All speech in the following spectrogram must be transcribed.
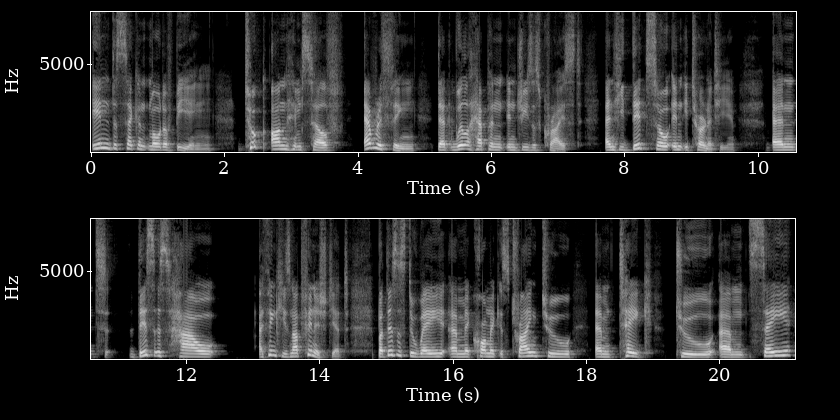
in the second mode of being, took on himself everything that will happen in Jesus Christ, and he did so in eternity. And this is how I think he's not finished yet, but this is the way uh, McCormack is trying to um, take to um, say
